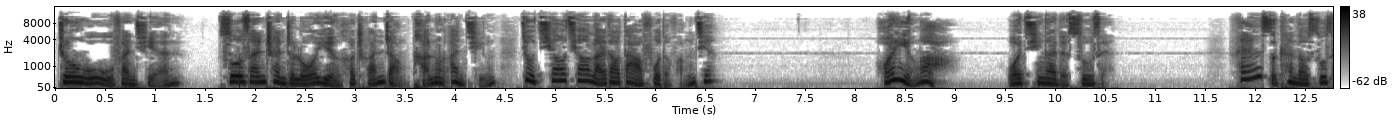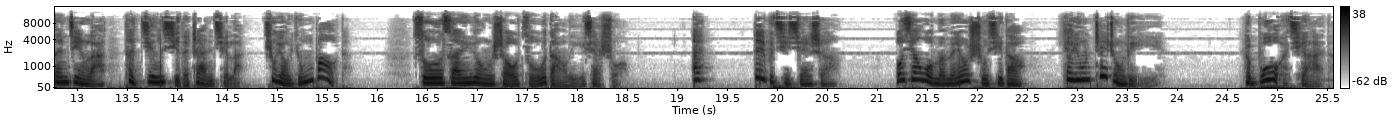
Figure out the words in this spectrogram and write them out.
中午午饭前，苏三趁着罗隐和船长谈论案情，就悄悄来到大副的房间。欢迎啊，我亲爱的苏三。汉斯看到苏三进来，他惊喜的站起来，就要拥抱他。苏三用手阻挡了一下，说：“哎，对不起，先生，我想我们没有熟悉到要用这种礼仪。不，亲爱的，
